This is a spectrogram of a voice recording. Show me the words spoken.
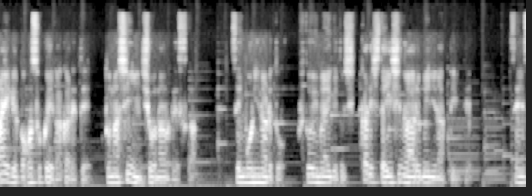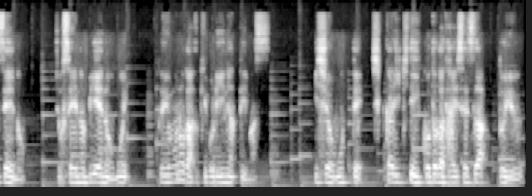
眉毛が細く描かれておとなしい印象なのですが、戦後になると太い眉毛としっかりした意志のある目になっていて、先生の女性の美への思いというものが浮き彫りになっています。意志を持ってしっかり生きていくことが大切だという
